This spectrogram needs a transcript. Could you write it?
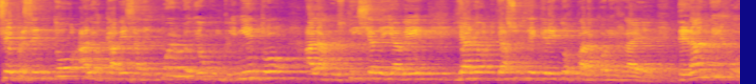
se presentó a los cabezas del pueblo, dio cumplimiento a la justicia de Yahvé y a, sus decretos para con Israel. De Dan dijo,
